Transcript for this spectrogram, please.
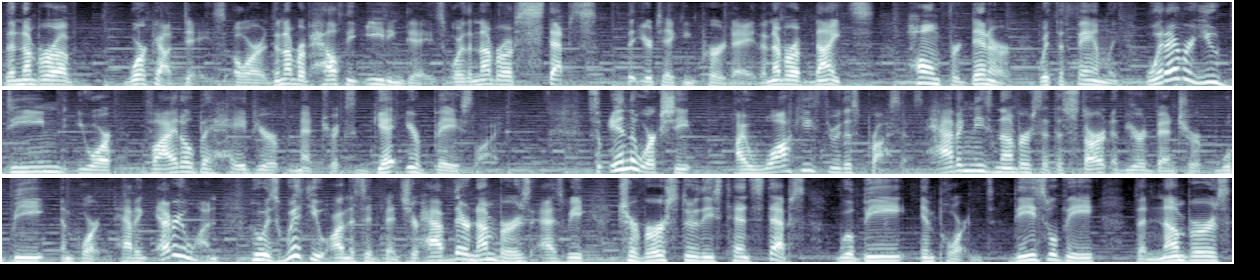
The number of workout days, or the number of healthy eating days, or the number of steps that you're taking per day, the number of nights home for dinner with the family. Whatever you deemed your vital behavior metrics, get your baseline. So, in the worksheet, I walk you through this process. Having these numbers at the start of your adventure will be important. Having everyone who is with you on this adventure have their numbers as we traverse through these 10 steps will be important. These will be the numbers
